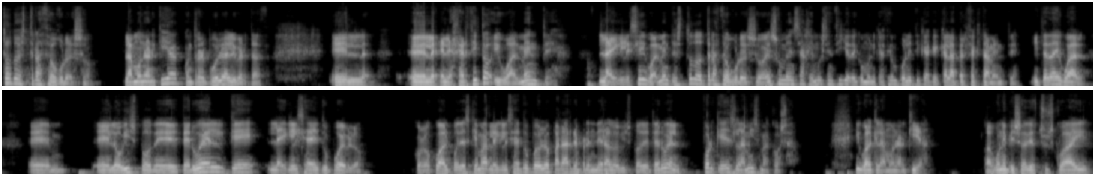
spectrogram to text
Todo es trazo grueso. La monarquía contra el pueblo y la libertad. El, ejército igualmente. La iglesia igualmente. Es todo trazo grueso. Es un mensaje muy sencillo de comunicación política que cala perfectamente. Y te da igual em, el obispo de Teruel que la iglesia de tu pueblo. Con lo cual puedes quemar la iglesia de tu pueblo para reprender al obispo de Teruel, porque es la misma cosa. Igual que la monarquía. Algún episodio chusco hay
